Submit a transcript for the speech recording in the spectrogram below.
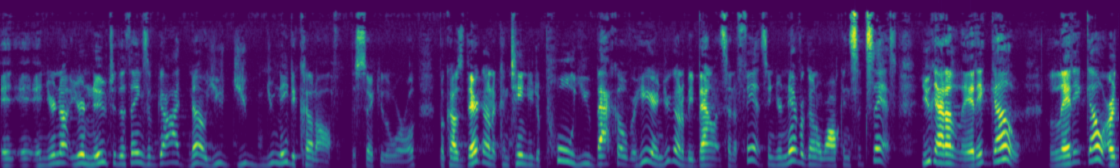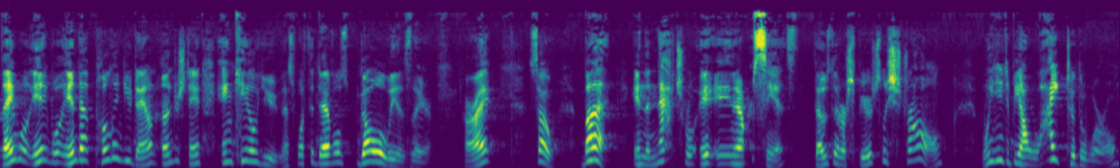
and, and you're not you're new to the things of God, no, you you you need to cut off the secular world because they're going to continue to pull you back over here, and you're going to be balancing a fence, and you're never going to walk in success. You got to let it go, let it go, or they will it will end up pulling you down, understand, and kill you. That's what the devil's goal is there. All right. So, but in the natural, in our sense, those that are spiritually strong, we need to be a light to the world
